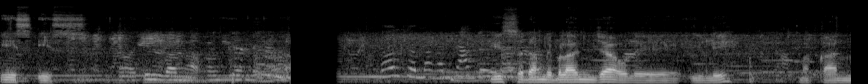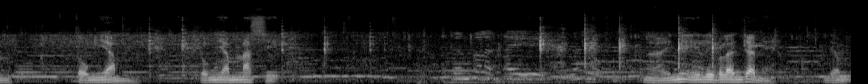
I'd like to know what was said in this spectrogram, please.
is Is. Mau ke makan sate. Is sedang dibelanja oleh Ili makan tom yum, tom yum nasi. Nah ini Ili belanja nih, jam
